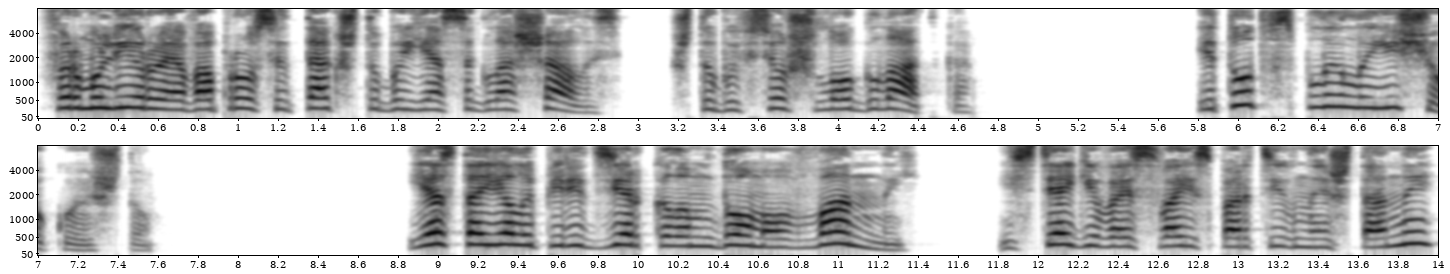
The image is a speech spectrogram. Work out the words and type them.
формулируя вопросы так, чтобы я соглашалась, чтобы все шло гладко. И тут всплыло еще кое-что. Я стояла перед зеркалом дома в ванной и, стягивая свои спортивные штаны,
